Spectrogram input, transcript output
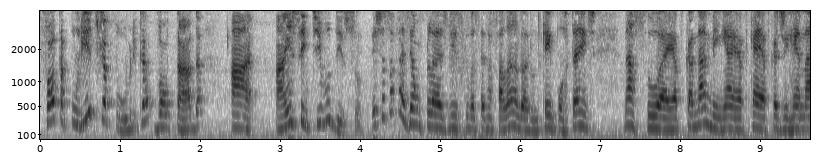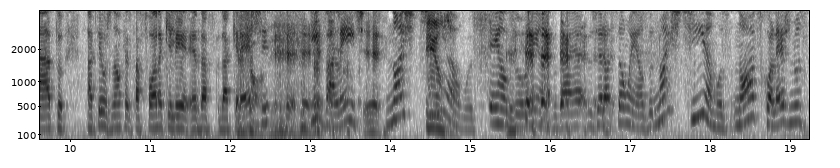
falta política pública voltada a, a incentivo disso. Deixa eu só fazer um plus nisso que você está falando, Arundo, que é importante. Na sua época, na minha época, a época de Renato, Matheus não, que ele está fora, que ele é da, da creche, jovem. e Valente, nós tínhamos, Enzo, Enzo, da geração Enzo, nós tínhamos, nosso colégio nos,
